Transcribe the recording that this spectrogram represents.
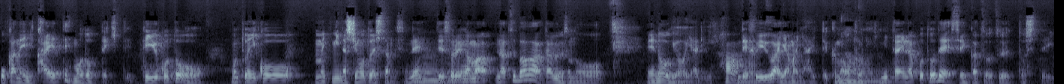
お金に変えて戻ってきてっていうことを本当にこう、まあみんな仕事にしたんですよね。うん。でそれがまあ夏場は多分そのえー農業をやり、はあで冬は山に入って熊を取りみたいなことで生活をずっとしてい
